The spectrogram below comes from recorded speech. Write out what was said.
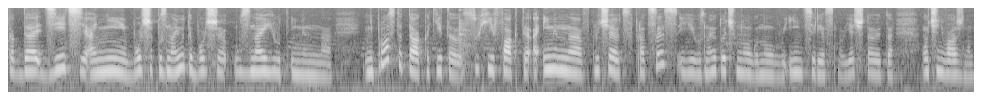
когда дети, они больше познают и больше узнают именно. Не просто так какие-то сухие факты, а именно включаются в процесс и узнают очень много нового и интересного. Я считаю это очень важно.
